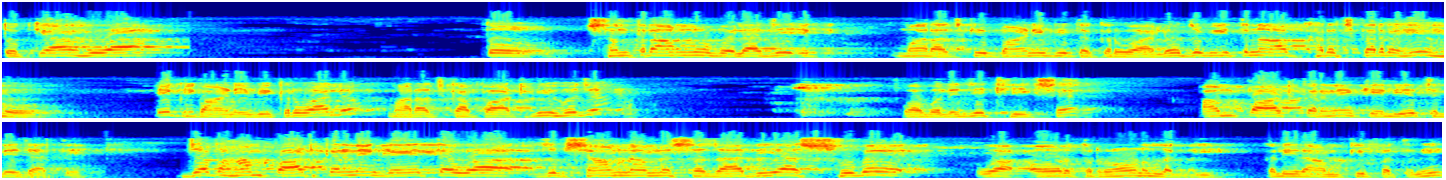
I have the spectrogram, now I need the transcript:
तो क्या हुआ? तो संतराम ने बोला, जी, एक महाराज की बाणी भी तो करवा लो। जब इतना आप खर्च कर रहे हो, एक बाणी भी करवा लो, महाराज का पाठ भी हो जाए। वह बोले, जी, ठीक से हम पाठ करने के लिए चले जाते जब हम पाठ करने गए तो वह, जब शाम ने हमने सजा दिया, सुबह वह औरत रोन लगी, कलीराम की पत्नी।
